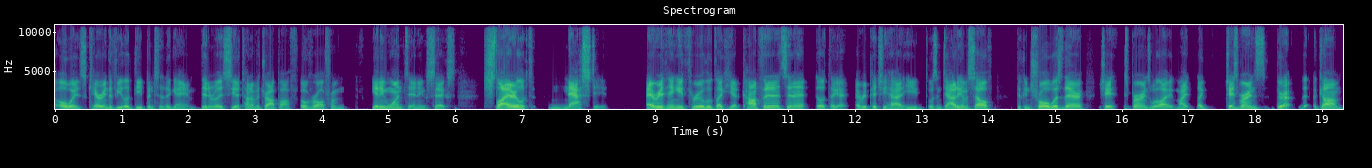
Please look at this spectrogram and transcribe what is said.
always, carrying the velo deep into the game. Didn't really see a ton of a drop off overall from inning one to inning six. Slider looked nasty. Everything he threw looked like he had confidence in it. It looked like every pitch he had, he wasn't doubting himself. The control was there. Chase Burns will like might like Chase Burns. They're um,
